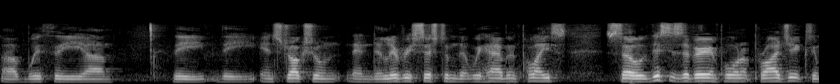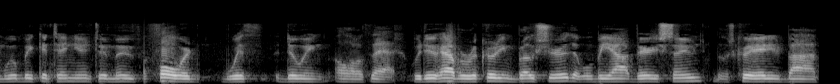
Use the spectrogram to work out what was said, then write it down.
uh, with the um, the the instructional and delivery system that we have in place. So this is a very important project, and we'll be continuing to move forward with doing all of that. We do have a recruiting brochure that will be out very soon. It was created by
